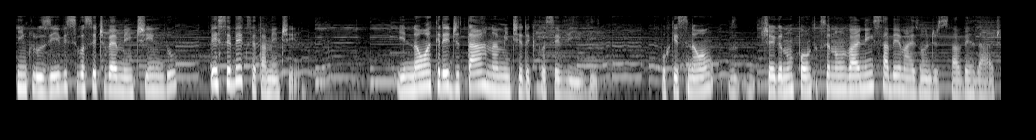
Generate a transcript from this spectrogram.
inclusive se você estiver mentindo, perceber que você está mentindo. E não acreditar na mentira que você vive. Porque senão chega num ponto que você não vai nem saber mais onde está a verdade.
